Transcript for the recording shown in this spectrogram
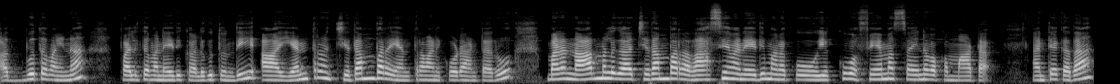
అద్భుతమైన ఫలితం అనేది కలుగుతుంది. ఆ యంత్రం చిదంబర యంత్రం అని కూడా అంటారు. మన నార్మల్గా చిదంబర రహస్యం అనేది మనకు ఎక్కువ ఫేమస్ అయిన ఒక మాట. అంతే కదా?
